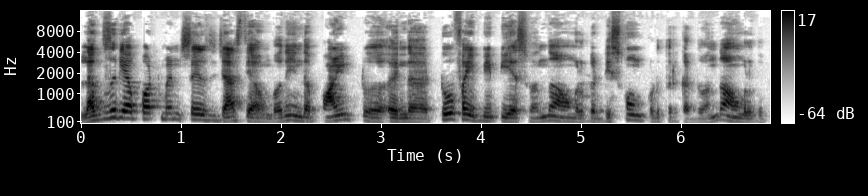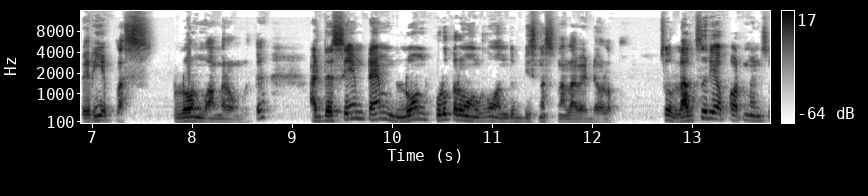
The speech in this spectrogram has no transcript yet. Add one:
லக்ஸரி அப்பார்ட்மெண்ட் சேல்ஸ் ஜாஸ்தி ஆகும்போது இந்த பாயிண்ட் இந்த டூ ஃபைவ் பிபிஎஸ் வந்து அவங்களுக்கு டிஸ்கவுண்ட் கொடுத்துருக்கிறது வந்து அவங்களுக்கு பெரிய ப்ளஸ் லோன் வாங்குறவங்களுக்கு. At the same time loan கொடுக்குறவங்களுக்கும் வந்து பிஸ்னஸ் நல்லாவே develop so luxury apartments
